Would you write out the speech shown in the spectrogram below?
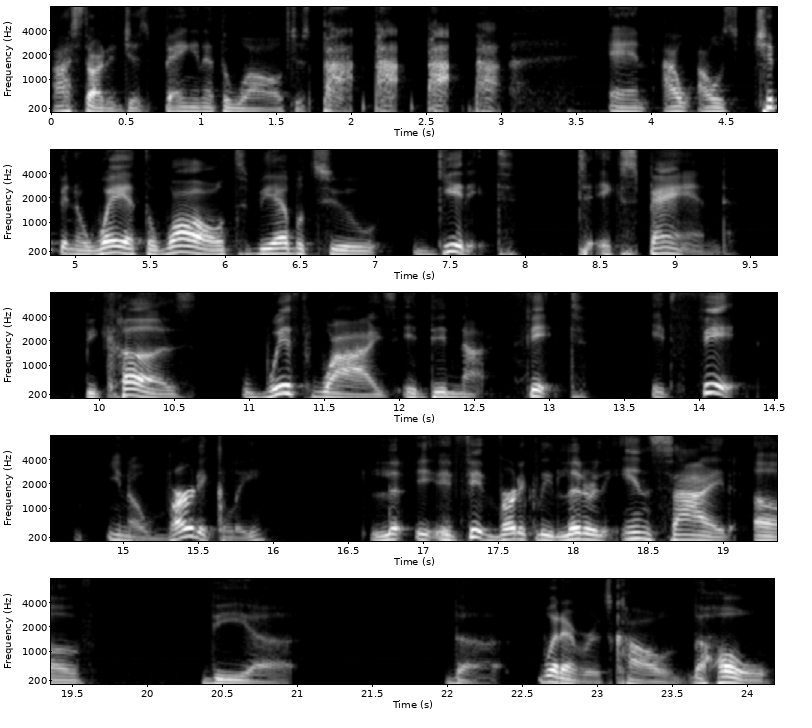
I started just banging at the wall, just pop, pop, pop, pop. And I, I was chipping away at the wall to be able to get it to expand because width wise, it did not fit. It fit, you know, vertically, it fit vertically literally inside of the uh the whatever it's called the hole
